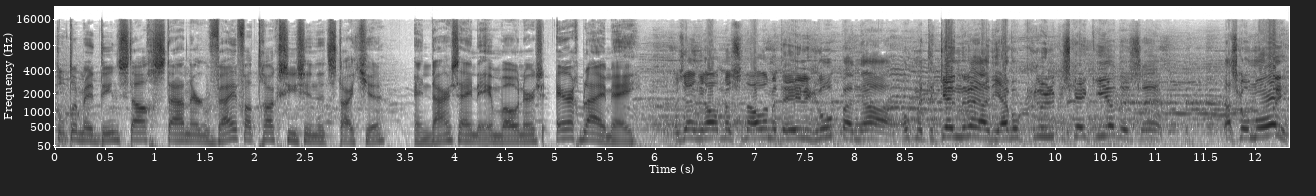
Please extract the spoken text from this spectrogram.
Tot en met dinsdag staan er vijf attracties in het stadje en daar zijn de inwoners erg blij mee. We zijn hier altijd met z'n allen, met de hele groep. En ja, ook met de kinderen. Ja, die hebben ook gruwelijke schik hier. Dus uh, dat is gewoon mooi.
